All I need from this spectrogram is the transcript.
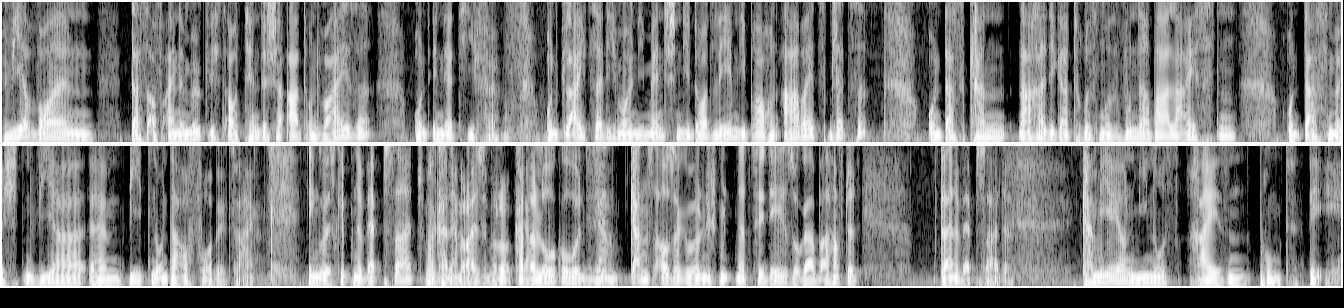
wir wollen das auf eine möglichst authentische Art und Weise und in der Tiefe. Und gleichzeitig wollen die Menschen, die dort leben, die brauchen Arbeitsplätze und das kann nachhaltiger Tourismus wunderbar leisten und das möchten wir ähm, bieten und da auch Vorbild sein. Ingo, es gibt eine Website, man kann ja. im Reisebüro Kataloge ja. holen, die ja. sind ganz außergewöhnlich mit einer CD sogar behaftet. Deine Webseite. Chameleon-reisen.de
